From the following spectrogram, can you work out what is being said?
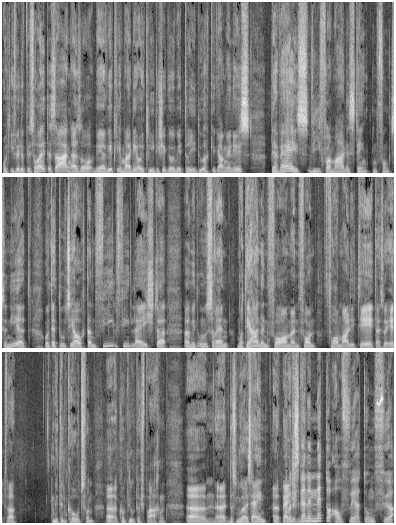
Und ich würde bis heute sagen, also wer wirklich mal die euklidische Geometrie durchgegangen ist, der weiß, wie formales Denken funktioniert. Und der tut sich auch dann viel, viel leichter äh, mit unseren modernen Formen von Formalität, also etwa mit den Codes von äh, Computersprachen. Ähm, äh, das nur als ein äh, Beispiel. Aber das wäre eine Nettoaufwertung für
